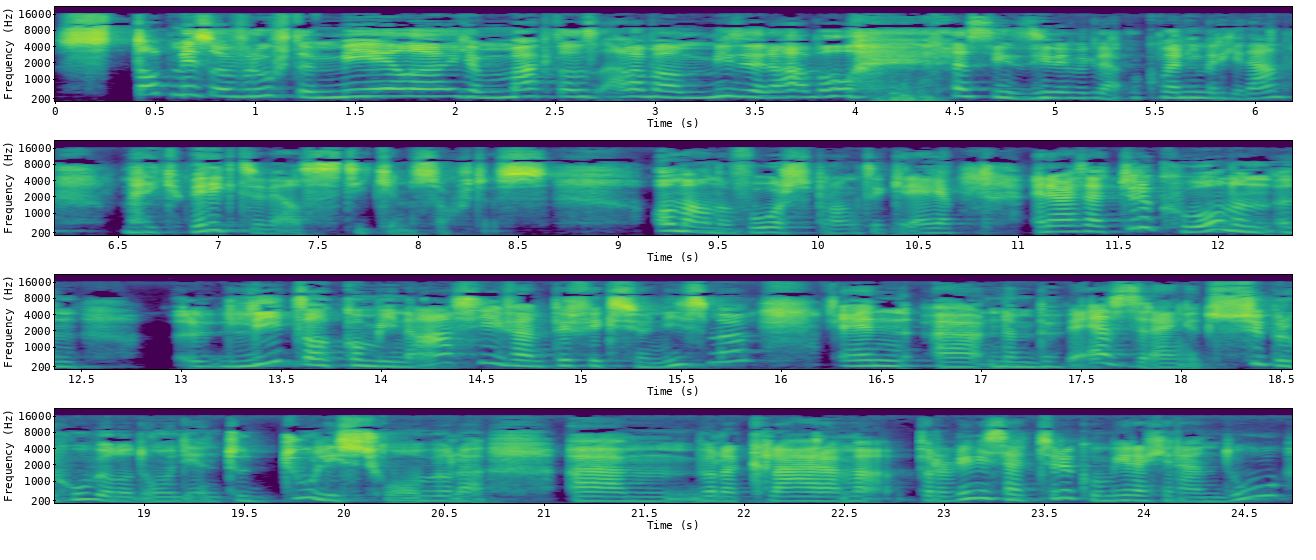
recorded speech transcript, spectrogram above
stop met zo vroeg te mailen, je maakt ons allemaal miserabel. En sindsdien heb ik dat ook maar niet meer gedaan. Maar ik werkte wel stiekem s ochtends. Om al een voorsprong te krijgen. En dat was natuurlijk gewoon een, een lethal combinatie van perfectionisme en uh, een bewijsdrang. Het supergoed willen doen, die een to-do-list gewoon willen, um, willen klaren. Maar het probleem is natuurlijk, hoe meer dat je dan doet,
